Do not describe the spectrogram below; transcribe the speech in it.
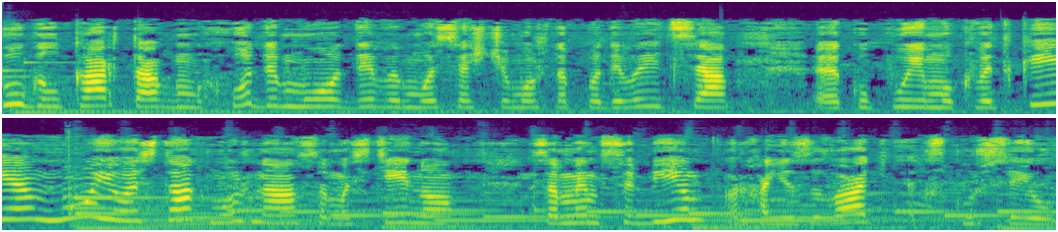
Google картам ходимо, дивимося, що можна подивитися, е, купуємо квитки. Ну і ось так можна самостійно самим собі організувати екскурсію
